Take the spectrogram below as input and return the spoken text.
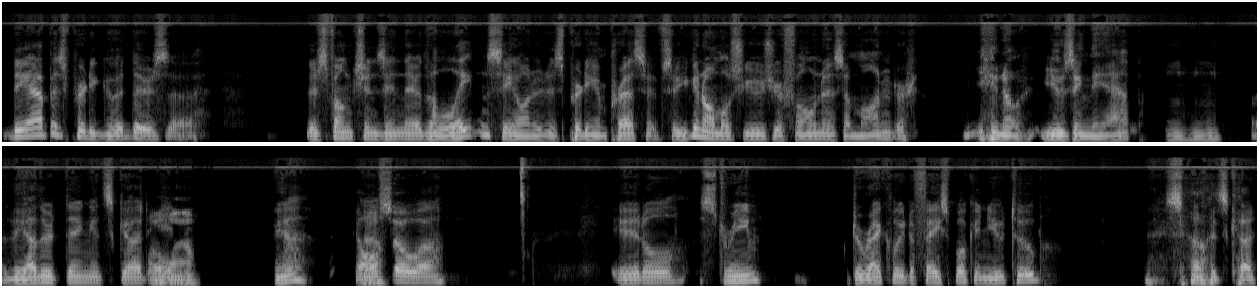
the app is pretty good. There's uh, there's functions in there. The latency on it is pretty impressive. So you can almost use your phone as a monitor, you know, using the app. Mm-hmm. The other thing it's got, Oh in- wow. yeah. Wow. Also, uh, it'll stream directly to Facebook and YouTube. So it's got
